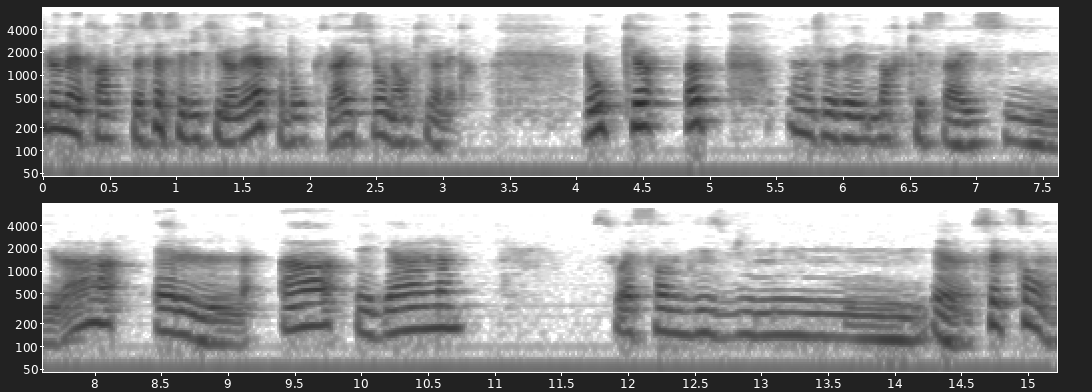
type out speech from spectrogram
kilomètres, hein, ça, ça c'est des kilomètres, donc là ici on est en kilomètres. Donc hop, je vais marquer ça ici, là, LA égale 78 700,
